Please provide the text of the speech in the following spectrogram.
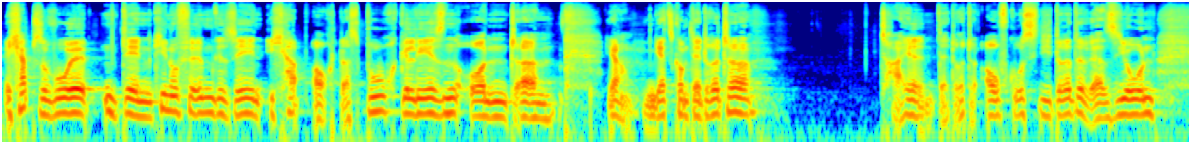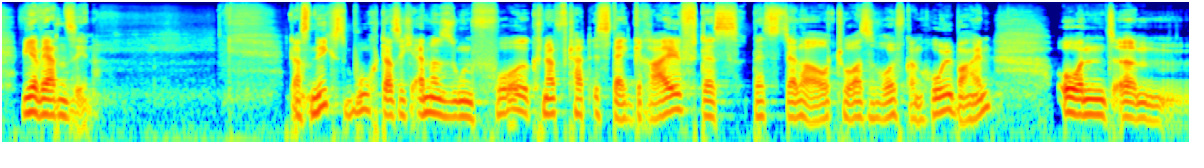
Ich habe sowohl den Kinofilm gesehen, ich habe auch das Buch gelesen und ähm, ja, jetzt kommt der dritte Teil, der dritte Aufguss, die dritte Version. Wir werden sehen. Das nächste Buch, das sich Amazon vorgeknöpft hat, ist Der Greif des Bestseller-Autors Wolfgang Holbein. Und ähm,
